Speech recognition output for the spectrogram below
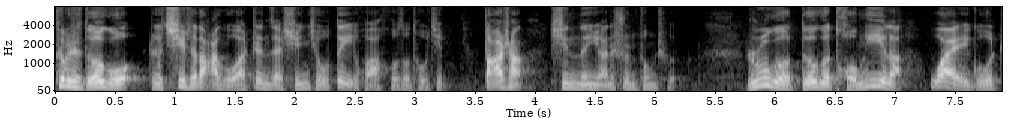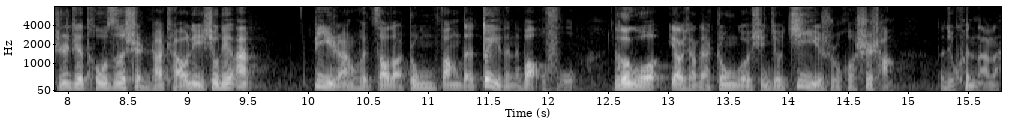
特别是德国这个汽车大国啊，正在寻求对华合作途径，搭上新能源的顺风车。如果德国同意了外国直接投资审查条例修订案，必然会遭到中方的对等的报复。德国要想在中国寻求技术和市场，那就困难了。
